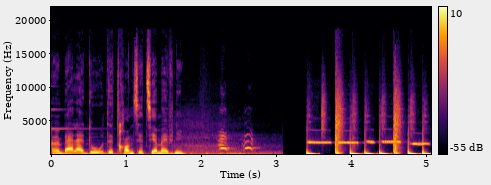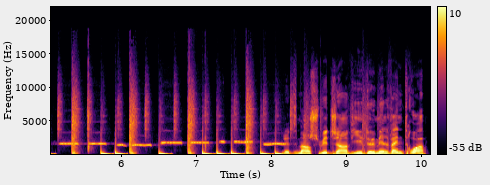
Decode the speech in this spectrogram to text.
un balado de 37e Avenue. Le dimanche 8 janvier 2023.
